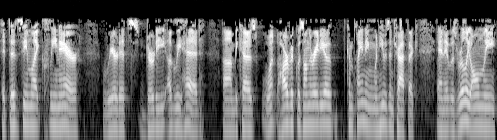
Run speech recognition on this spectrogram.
It did seem like clean air reared its dirty, ugly head. Um, because what Harvick was on the radio complaining when he was in traffic, and it was really only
